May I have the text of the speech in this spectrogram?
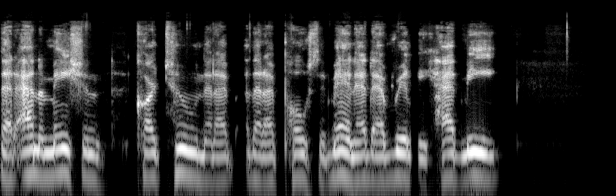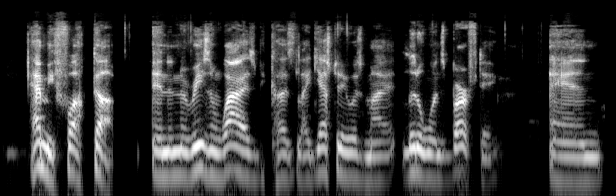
that animation cartoon that I that I posted. Man, that that really had me had me fucked up. And then the reason why is because like yesterday was my little one's birthday, and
